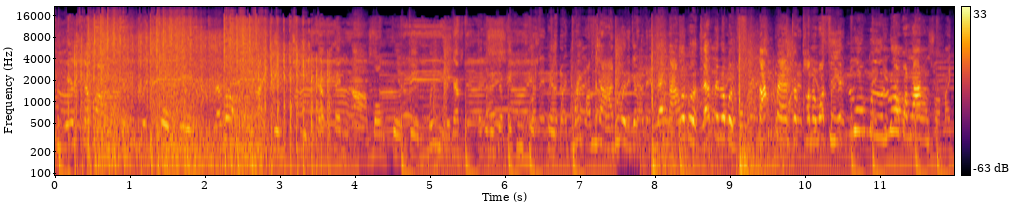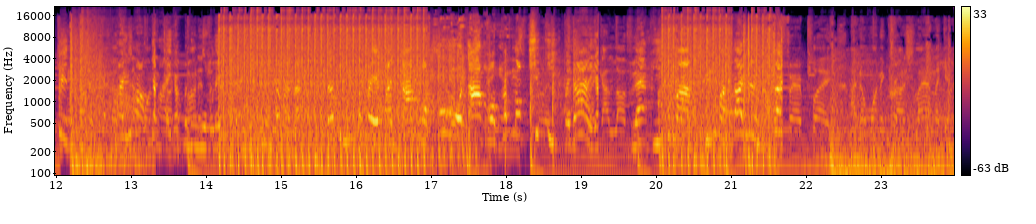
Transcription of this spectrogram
พีเอสครับมาเป็นโกเกมแล้วก็ไอเกมจีนครับเป็นอ่ามองโกเกมมิ่งนะครับแต่ตัวนี้จะเอ็กซ์ครูเซียสเปนไปไม่ปั๊มยาด้วยนะครับแรงง้างระเบิดและเป็นระเบิดของตั๊กแมนกับธนวัฒน์เทียสร่วมมือร่วมพลังปิดไปหรือเปล่ายังไงครับเป็นวงเล็กแล้วกันนะแล้วทีนี้สเปรย์ไปจาขอบโอ้จาขอบครับน็อกชิกิไปได้ครับและพีขึ้นมาพีขึ้นมาได้หนึ่งได้ fair play. I don't wanna crash land like an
